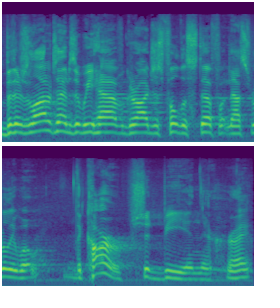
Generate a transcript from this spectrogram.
But there's a lot of times that we have garages full of stuff, and that's really what the car should be in there, right?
